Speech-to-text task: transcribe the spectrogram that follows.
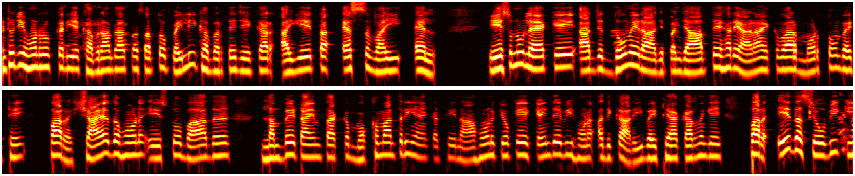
ਮਿੰਟੂ ਜੀ, ਹੁਣ ਰੁਕ ਕਰੀਏ ਖਬਰਾਂ ਦਾ। ਤਾਂ ਸਭ ਤੋਂ ਪਹਿਲੀ ਖਬਰ ਤੇ ਜੇਕਰ ਆਈਏ ਤਾਂ SYL ਇਸ ਨੂੰ ਲੈ ਕੇ ਅੱਜ ਦੋਵੇਂ ਰਾਜ, ਪੰਜਾਬ ਤੇ ਹਰਿਆਣਾ ਇੱਕ ਵਾਰ ਮੁੜ ਤੋਂ ਬੈਠੇ। ਪਰ ਸ਼ਾਇਦ ਹੁਣ ਇਸ ਤੋਂ ਬਾਅਦ ਲੰਬੇ ਟਾਈਮ ਤੱਕ ਮੁੱਖ ਮੰਤਰੀ ਐ ਇਕੱਠੇ ਨਾ ਹੋਣ, ਕਿਉਂਕਿ ਕਹਿੰਦੇ ਵੀ ਹੁਣ ਅਧਿਕਾਰੀ ਬੈਠਿਆ ਕਰਨਗੇ। ਪਰ ਇਹ ਦੱਸਿਓ ਵੀ ਕੀ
